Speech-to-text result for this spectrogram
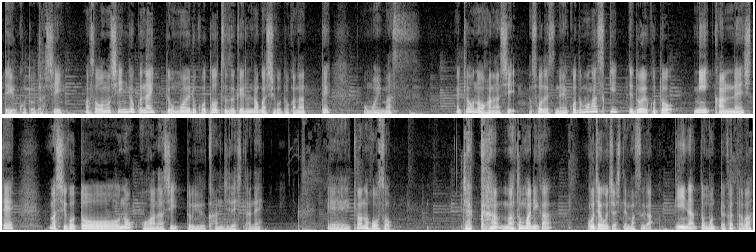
ていうことだし、まあ、そのしんどくないって思えることを続けるのが仕事かなって思います。今日のお話、そうですね、子供が好きってどういうことに関連して、まあ、仕事のお話という感じでしたね。えー、今日の放送、若干まとまりがごちゃごちゃしてますが、いいなと思った方は、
